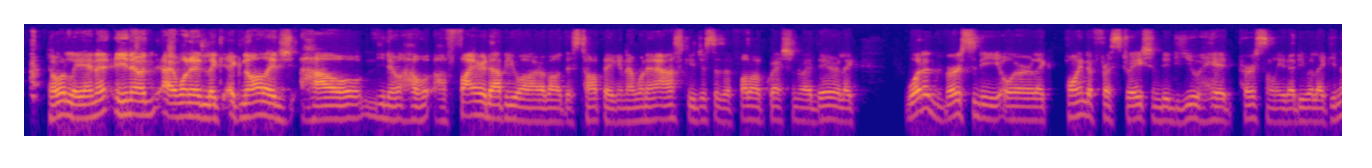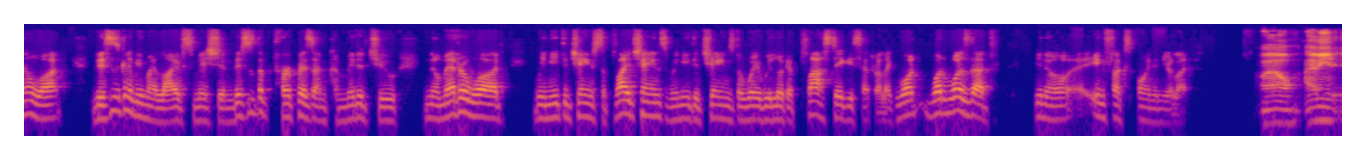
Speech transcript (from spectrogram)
totally. And, uh, you know, I want to like acknowledge how, you know, how, how fired up you are about this topic. And I want to ask you just as a follow-up question right there, like, what adversity or like point of frustration did you hit personally that you were like, you know what, this is going to be my life's mission. This is the purpose i'm committed to. No matter what we need to change supply chains. We need to change the way we look at plastic etc like what what was that you know influx point in your life? Well i mean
